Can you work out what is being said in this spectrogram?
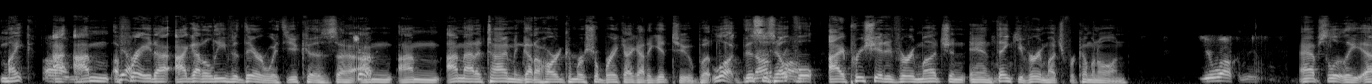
Mike, um, I, am afraid yeah. I, I got to leave it there with you because uh, sure. I'm I'm I'm out of time and got a hard commercial break I got to get to. But look, this Not is helpful. Problem. I appreciate it very much, and and thank you very much for coming on. You're welcome. Absolutely. Uh,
